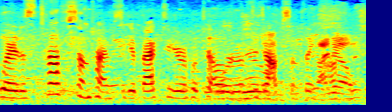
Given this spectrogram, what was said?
where it is tough sometimes to get back to your hotel room to drop something off.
